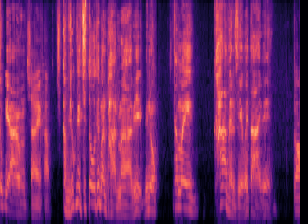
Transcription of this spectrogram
ทุกอย่าง ใช่ครับ กับยุคดิจิตอลที่มันผ่านมาพี่พี่นกทำไมค่าแผ่นเสียงไม่ตายพี่ ก็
